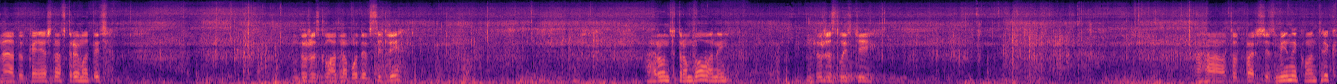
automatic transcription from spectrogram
Да, тут, звісно, втриматись дуже складно буде в сідлі. Грунт втрамбований, дуже слизький. Ага, тут перші зміни, контрик.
